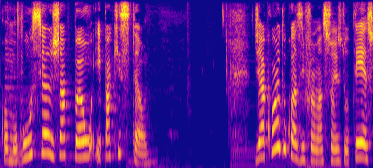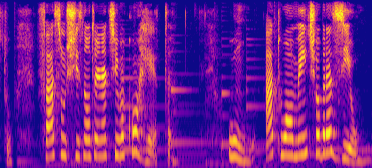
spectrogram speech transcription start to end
como Rússia, Japão e Paquistão. De acordo com as informações do texto, faça um X na alternativa correta. 1. Um, atualmente o Brasil.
